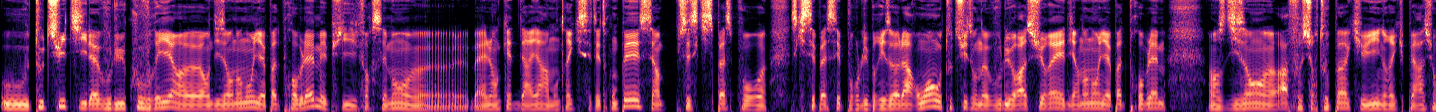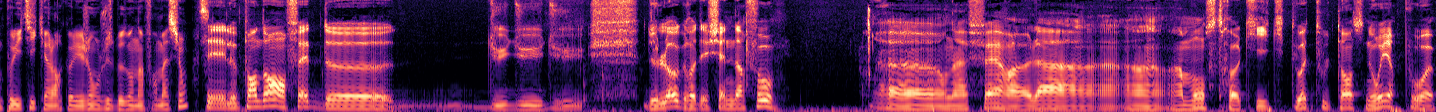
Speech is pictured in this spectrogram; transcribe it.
où tout de suite il a voulu couvrir euh, en disant non non il n'y a pas de problème, et puis forcément euh, bah, l'enquête derrière a montré qu'il s'était trompé. C'est ce qui se passe pour ce qui s'est passé pour Lubrizol à Rouen, où tout de suite on a voulu rassurer et dire non non il n'y a pas de problème, en se disant ah faut surtout pas qu'il y ait une récupération politique alors que les gens ont juste besoin d'informations. C'est le pendant en fait de l'ogre des chaînes d'infos. Euh, on a affaire euh, là à, un, monstre qui, doit tout le temps se nourrir pour euh,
